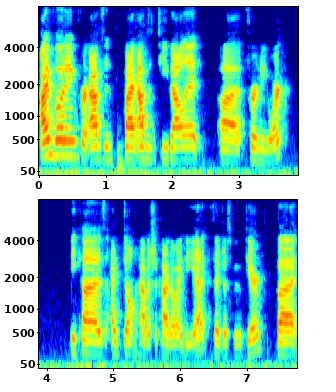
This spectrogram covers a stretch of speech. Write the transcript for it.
I'm voting for absent by absentee ballot uh, for New York because I don't have a Chicago ID yet because I just moved here. But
